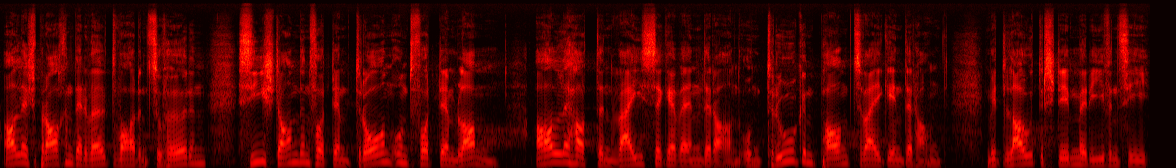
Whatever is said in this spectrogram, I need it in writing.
Alle Sprachen der Welt waren zu hören. Sie standen vor dem Thron und vor dem Lamm. Alle hatten weiße Gewänder an und trugen Palmzweige in der Hand. Mit lauter Stimme riefen sie,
